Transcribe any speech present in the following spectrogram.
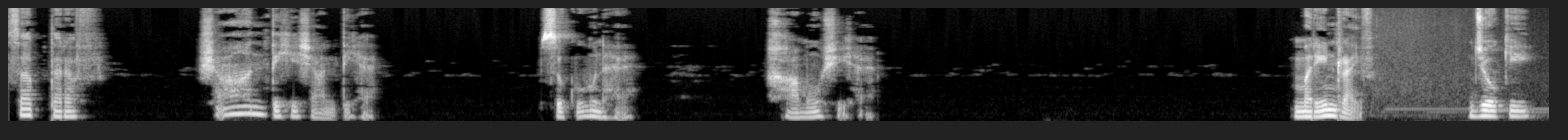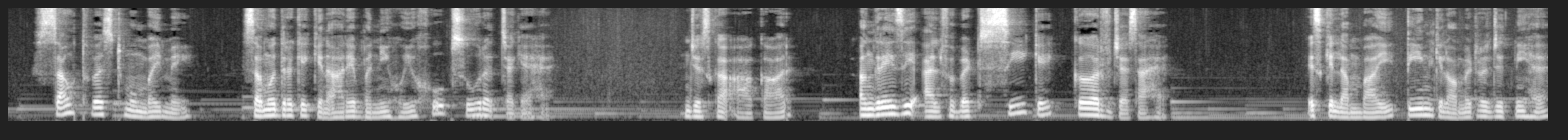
सब तरफ़ शांति ही शांति है। सुकून है। खामोशी है। मरीन ड्राइव, जो कि साउथ वेस्ट मुंबई में समुद्र के किनारे बनी हुई खूबसूरत जगह है, जिसका आकार अंग्रेज़ी अल्फ़ाबेट सी के कर्व जैसा है। इसकी लंबाई तीन किलोमीटर जितनी है।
